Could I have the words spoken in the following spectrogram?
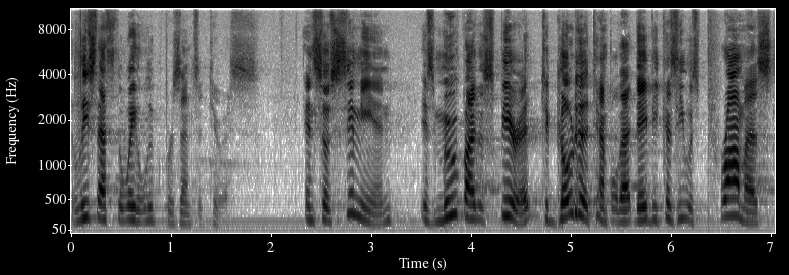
At least that's the way Luke presents it to us. And so Simeon is moved by the Spirit to go to the temple that day because he was promised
